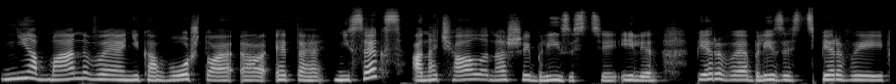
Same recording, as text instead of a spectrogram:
не обманывая никого, что э, это не секс, а начало нашей близости или первая близость, первый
